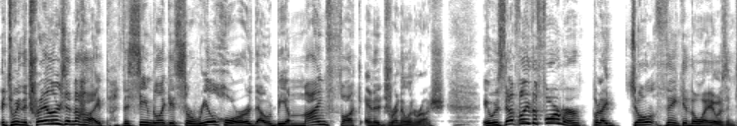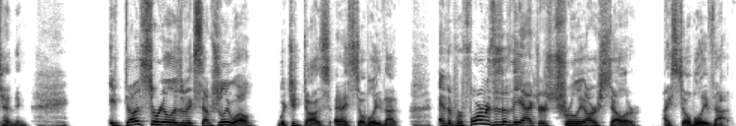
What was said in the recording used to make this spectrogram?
Between the trailers and the hype, this seemed like a surreal horror that would be a mind fuck and adrenaline rush. It was definitely the former, but I don't think in the way it was intending. It does surrealism exceptionally well, which it does, and I still believe that. And the performances of the actors truly are stellar. I still believe that.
